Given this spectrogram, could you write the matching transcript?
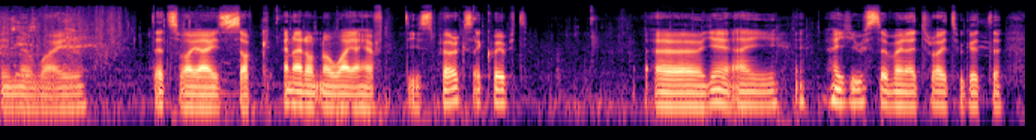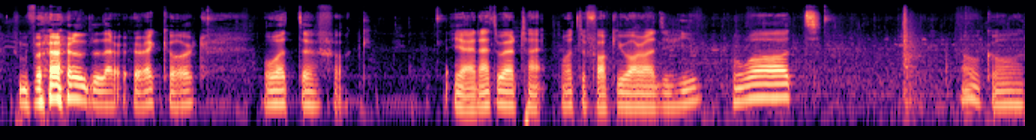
in a while. That's why I suck. And I don't know why I have these perks equipped. Uh, yeah, I I used them when I tried to get the world record. What the fuck? Yeah, that were time. What the fuck? You are already here? What? Oh god.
